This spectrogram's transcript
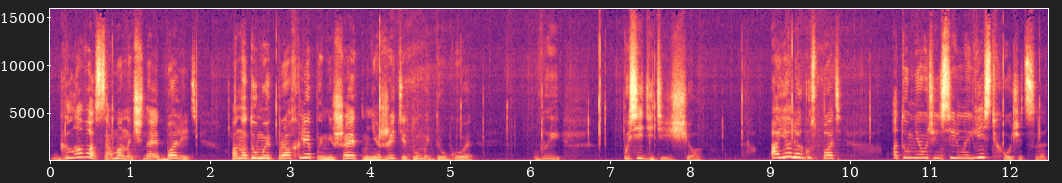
Голова сама начинает болеть. Она думает про хлеб и мешает мне жить и думать другое. Вы посидите еще. А я лягу спать. А то мне очень сильно есть хочется.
